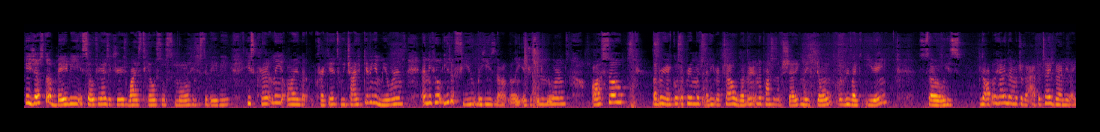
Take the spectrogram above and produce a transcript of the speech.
he's just a baby. So if you guys are curious why his tail is so small, he's just a baby. He's currently on crickets. We tried giving him mealworms. I mean, he'll eat a few, but he's not really interested in mealworms. Also, Geckos are pretty much any reptile. When they're in the process of shedding, they don't really like eating. So he's not really having that much of an appetite, but I mean, I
